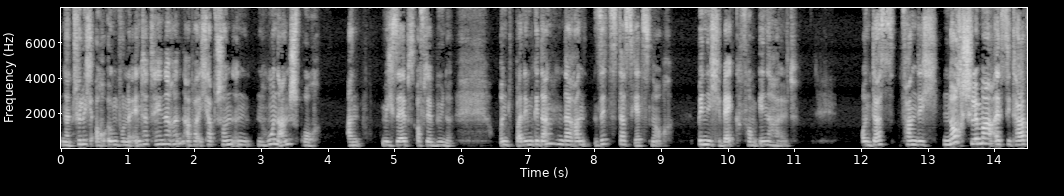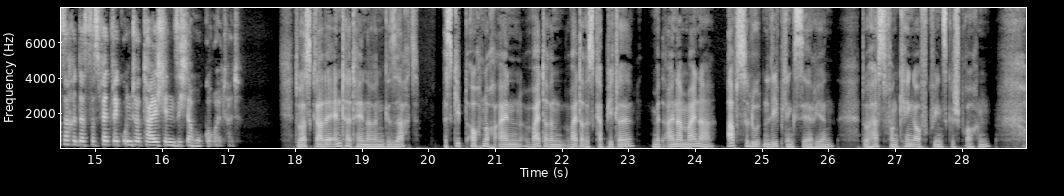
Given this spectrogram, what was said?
natürlich auch irgendwo eine Entertainerin, aber ich habe schon einen, einen hohen Anspruch an mich selbst auf der Bühne. Und bei dem Gedanken daran, sitzt das jetzt noch, bin ich weg vom Inhalt. Und das fand ich noch schlimmer als die Tatsache, dass das Fettweg-Unterteilchen sich da hochgerollt hat. Du hast gerade Entertainerin gesagt. Es gibt auch noch ein weiteren, weiteres Kapitel mit einer meiner absoluten Lieblingsserien. Du hast von King of Queens gesprochen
